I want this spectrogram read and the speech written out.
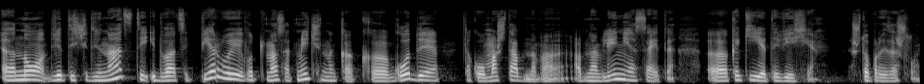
Э, но 2012 и 2021 вот у нас отмечены как э, годы такого масштабного обновления сайта. Какие это вехи? Что произошло?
